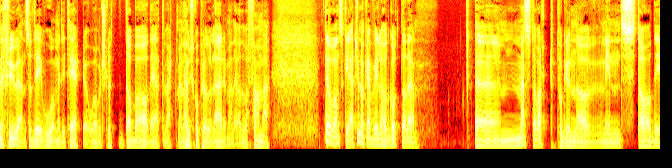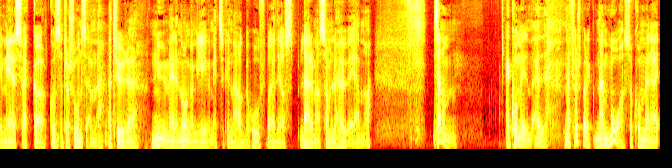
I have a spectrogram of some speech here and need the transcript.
med fruen så drev hun og mediterte, og hun har vel slutt dabba av det etter hvert, men jeg husker hun prøvde å lære meg det, og det var faen meg Det var vanskelig. Jeg tror nok jeg ville hatt godt av det. Uh, mest av alt på grunn av min stadig mer svekka konsentrasjonsevne. Jeg tror uh, nå mer enn noen gang i livet mitt så kunne jeg hatt behov for bare det å lære meg å samle hodet igjen. Og selv om jeg kommer, jeg, når jeg først bare når jeg må, så kommer jeg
